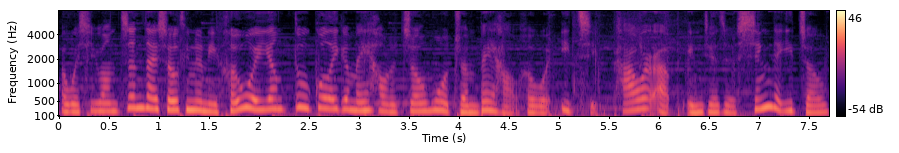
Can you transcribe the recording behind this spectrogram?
而我希望正在收听的你和我一样度过了一个美好的周末，准备好和我一起 Power Up，迎接着新的一周。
